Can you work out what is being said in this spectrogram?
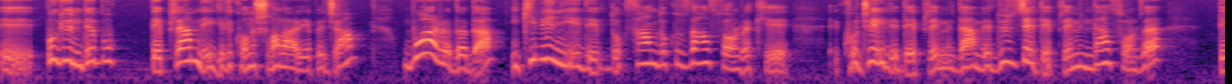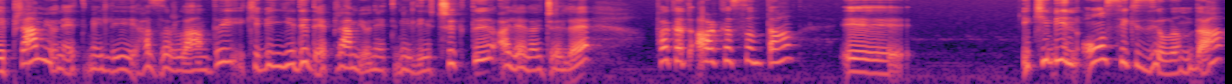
E, Bugün de bu depremle ilgili konuşmalar yapacağım. Bu arada da 2007-99'dan sonraki Kocaeli depreminden ve Düzce depreminden sonra deprem yönetmeliği hazırlandı. 2007 deprem yönetmeliği çıktı alelacele. Fakat arkasından e, 2018 yılında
